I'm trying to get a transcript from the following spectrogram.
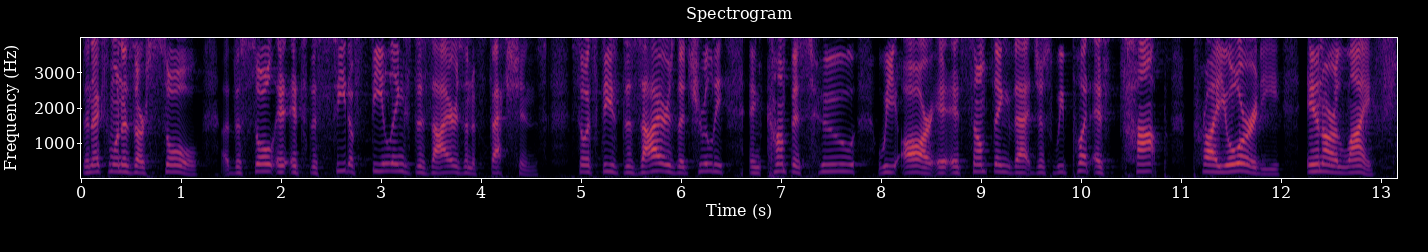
The next one is our soul. Uh, the soul, it, it's the seat of feelings, desires, and affections. So it's these desires that truly encompass who we are. It, it's something that just we put as top priority in our life.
